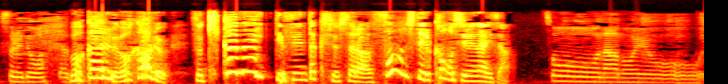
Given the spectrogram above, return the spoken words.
それで終わっちゃうと。わかる、わかる。そう、聞かないっていう選択肢をしたら、損してるかもしれないじゃん。そうなのよ。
